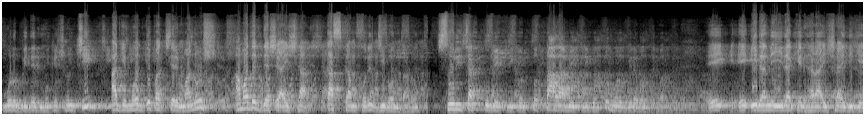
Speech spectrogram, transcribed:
মুরব্বীদের মুখে শুনছি, আগে মধ্যপ্রাচ্যের মানুষ আমাদের দেশে আইসা কাজ কাম করে জীবন ধারণ। ছুরি চাক্কু বিক্রি করতো, তালা বিক্রি করতো, মুরব্বীরা বলতে পারবে এই এই ইরানে, ইরাকের হেরা আইসা এদিকে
